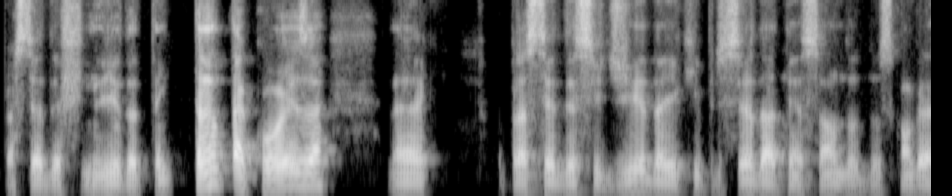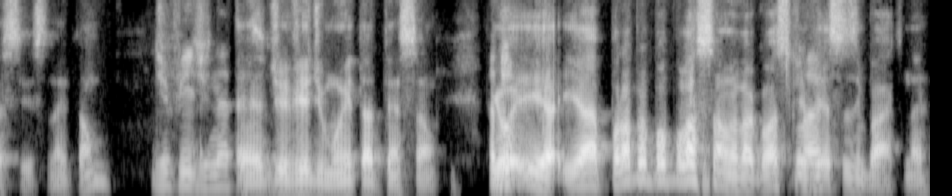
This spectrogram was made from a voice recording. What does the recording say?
para ser definida, tem tanta coisa né, para ser decidida e que precisa da atenção do, dos congressistas. Né? Então, divide, né? É, divide muita atenção. E, e, e, a própria população, ela gosta claro. de ver esses embates, né?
